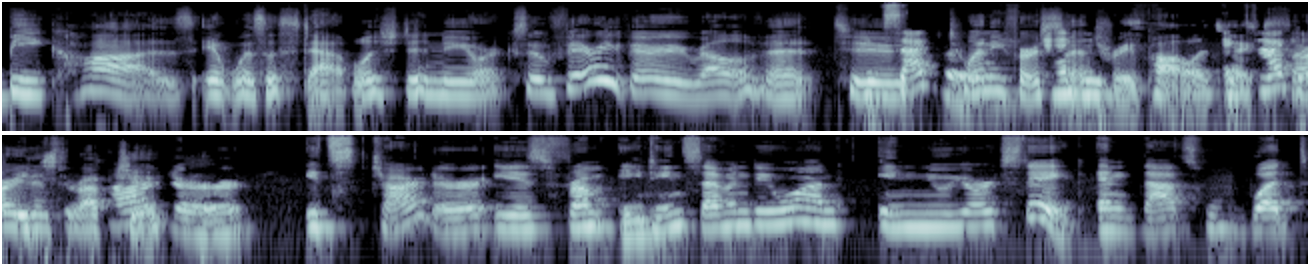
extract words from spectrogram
because it was established in New York. So very, very relevant to exactly. 21st century politics. Exactly. Sorry to interrupt charter, you. Its charter is from 1871 in New York State. And that's what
